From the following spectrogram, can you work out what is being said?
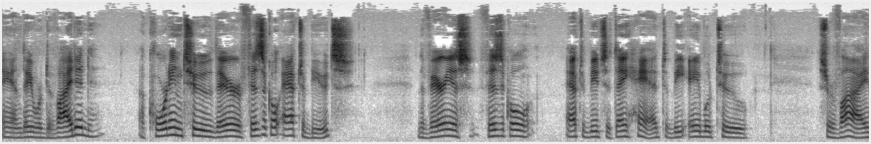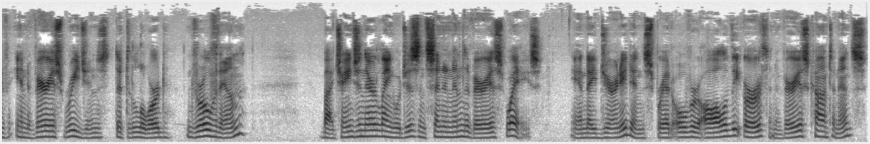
And they were divided according to their physical attributes, the various physical attributes that they had to be able to survive in the various regions that the Lord drove them by changing their languages and sending them the various ways. And they journeyed and spread over all of the earth and the various continents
